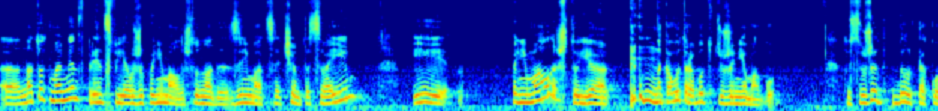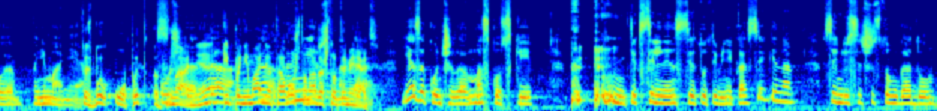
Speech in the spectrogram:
Э, На тот момент, в принципе, я уже понимала, что надо заниматься чем-то своим, и понимала, что я на кого-то работать уже не могу. То есть уже было такое понимание. То есть был опыт, Уже, знание да, и понимание да, того, что надо конечно, что-то да. менять. Я закончила Московский текстильный институт имени Косыгина в 1976 году.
